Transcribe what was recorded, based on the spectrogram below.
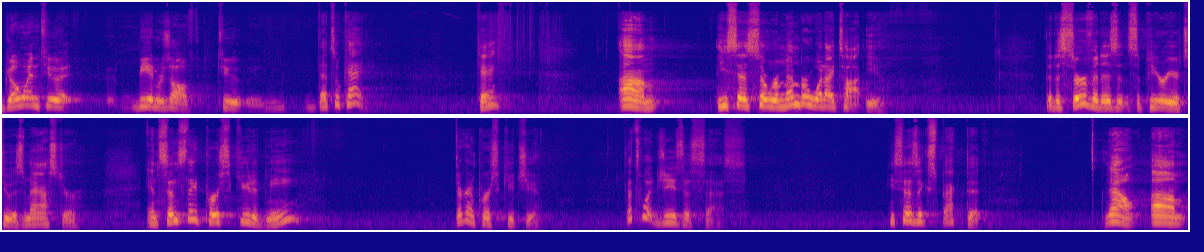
Go into it being resolved to that's okay. Okay? Um, he says, So remember what I taught you that a servant isn't superior to his master. And since they persecuted me, they're going to persecute you. That's what Jesus says. He says, expect it. Now, um,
